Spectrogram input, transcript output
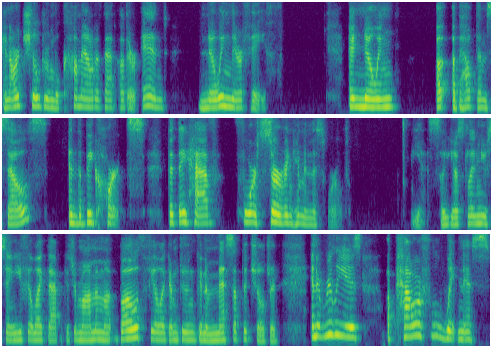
and our children will come out of that other end knowing their faith and knowing uh, about themselves and the big hearts that they have for serving him in this world. Yes. So Yoslin, you saying you feel like that because your mom and both feel like I'm doing going to mess up the children. And it really is a powerful witness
